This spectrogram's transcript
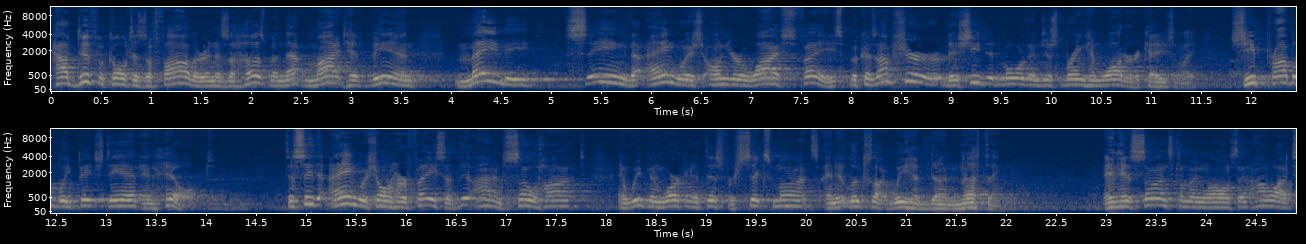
how difficult as a father and as a husband that might have been maybe seeing the anguish on your wife's face, because I'm sure that she did more than just bring him water occasionally. She probably pitched in and helped. To see the anguish on her face of, I am so hot, and we've been working at this for six months, and it looks like we have done nothing. And his son's coming along saying, Oh, I'd,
